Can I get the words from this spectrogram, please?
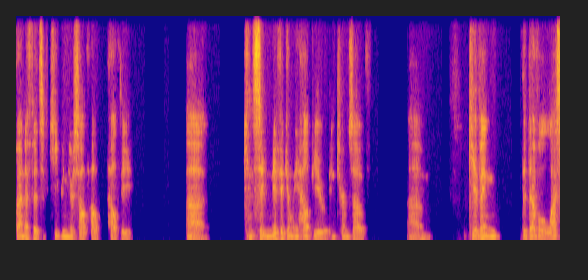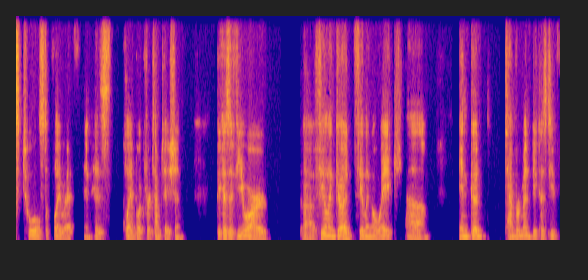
benefits of keeping yourself health, healthy uh, can significantly help you in terms of um, giving the devil less tools to play with in his playbook for temptation. Because if you are uh, feeling good, feeling awake, um, in good temperament because you've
